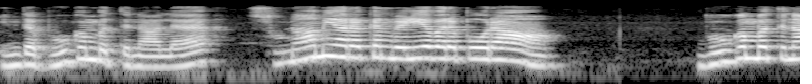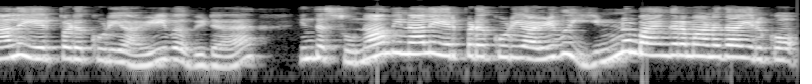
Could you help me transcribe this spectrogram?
இந்த பூகம்பத்தினால சுனாமி அரக்கன் வெளியே வர போறான் பூகம்பத்தினால ஏற்படக்கூடிய அழிவை விட இந்த சுனாமினால ஏற்படக்கூடிய அழிவு இன்னும் பயங்கரமானதா இருக்கும்.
